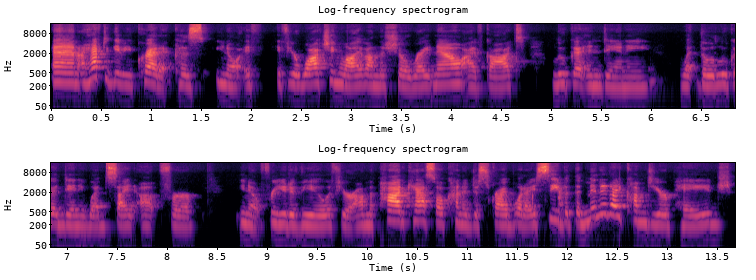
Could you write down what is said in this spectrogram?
and I have to give you credit because you know if if you're watching live on the show right now, I've got Luca and Danny the Luca and Danny website up for you know for you to view. If you're on the podcast, I'll kind of describe what I see. But the minute I come to your page,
